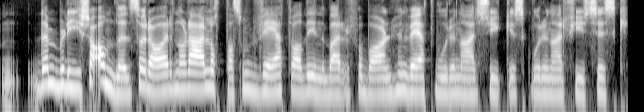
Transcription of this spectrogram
den blir så annerledes og rar når det er Lotta som vet hva det innebærer for barn. Hun vet hvor hun er psykisk, hvor hun er fysisk.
